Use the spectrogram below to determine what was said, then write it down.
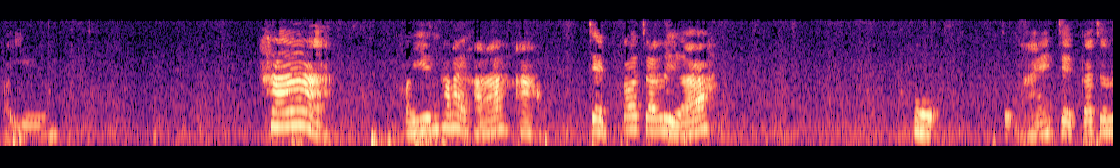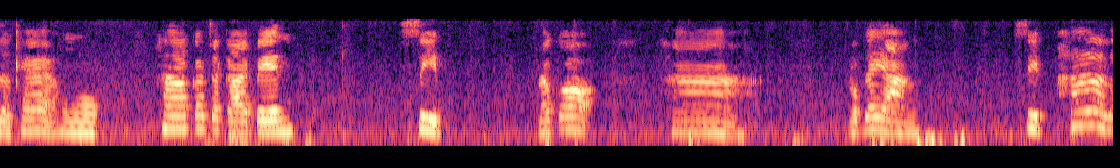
ขอยืม 5 ขอยืมเท่าไหร่คะ อ้าว 7 ก็จะเหลือ หกถูกไหมเจ็ดก็จะเหลือแค่หกห้าก็จะกลายเป็นสิบแล้วก็ห้าลบได้ยังสิบห้าล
